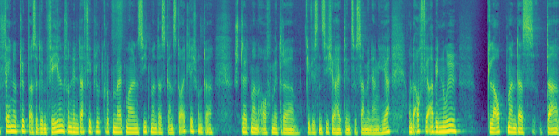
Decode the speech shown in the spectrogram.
Phänotyp, also dem Fehlen von den Duffy-Blutgruppenmerkmalen, sieht man das ganz deutlich und da stellt man auch mit einer gewissen Sicherheit den Zusammenhang her. Und auch für AB0 glaubt man, dass da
